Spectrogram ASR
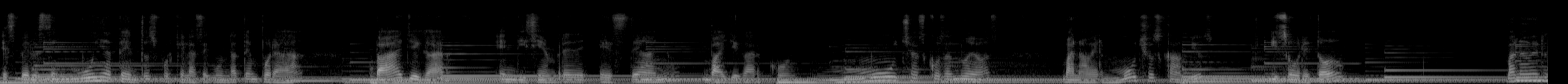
Espero estén muy atentos porque la segunda temporada va a llegar en diciembre de este año. Va a llegar con muchas cosas nuevas. Van a haber muchos cambios y sobre todo van a haber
